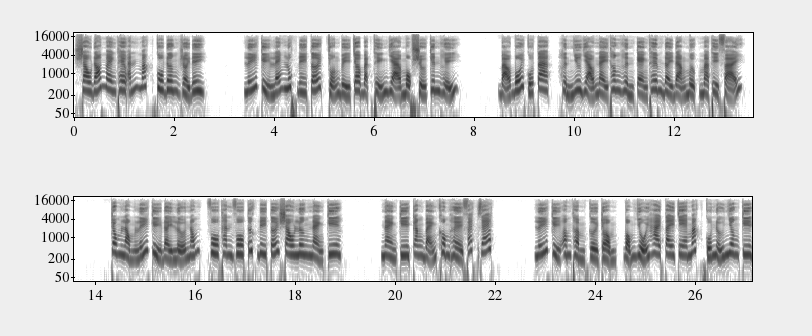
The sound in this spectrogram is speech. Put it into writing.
sau đó mang theo ánh mắt cô đơn rời đi. Lý Kỳ lén lút đi tới, chuẩn bị cho Bạch Thiển Dạ một sự kinh hỉ. Bảo bối của ta, hình như dạo này thân hình càng thêm đầy đặn mượt mà thì phải. Trong lòng Lý Kỳ đầy lửa nóng, vô thanh vô tức đi tới sau lưng nàng kia. Nàng kia căn bản không hề phát giác. Lý Kỳ âm thầm cười trộm, bỗng duỗi hai tay che mắt của nữ nhân kia,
